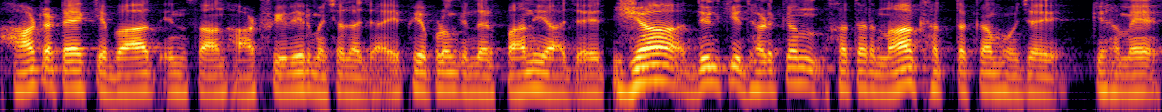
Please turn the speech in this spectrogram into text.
हार्ट अटैक के बाद इंसान हार्ट फेलियर में चला जाए, फेफड़ों के अंदर पानी आ जाए, या दिल की धड़कन ख़तरनाक हद तक कम हो जाए कि हमें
